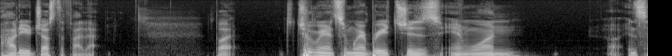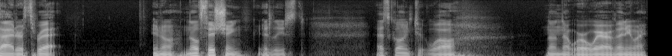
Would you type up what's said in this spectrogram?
how do you justify that? But two ransomware breaches and one uh, insider threat. You know, no phishing at least. That's going to well, none that we're aware of anyway.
